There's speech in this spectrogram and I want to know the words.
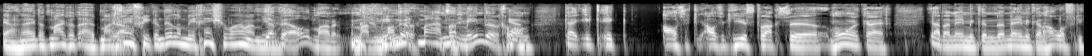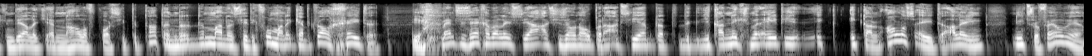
Ja, nee, dat maakt het uit. Maar Ja. geen frikandellen meer, geen shawarma meer. Jawel, maar, maar minder. maar minder. Gewoon, Ja. kijk, ik, ik, als ik, als ik hier straks uh, honger krijg, ja, dan neem, ik een, dan neem ik een half frikandelletje en een half portie patat. En de, maar dan zit ik vol. Maar ik heb het wel gegeten. Ja. Mensen zeggen wel eens, ja, als je zo'n operatie hebt, dat, je kan niks meer eten. Ik, ik kan alles eten, alleen niet zoveel meer.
